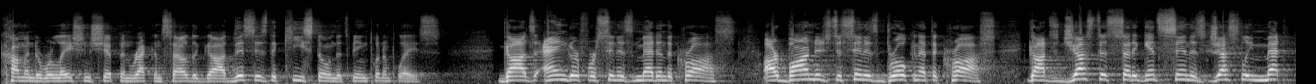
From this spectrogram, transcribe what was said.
come into relationship and reconcile to God. This is the keystone that's being put in place. God's anger for sin is met in the cross. Our bondage to sin is broken at the cross. God's justice set against sin is justly met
